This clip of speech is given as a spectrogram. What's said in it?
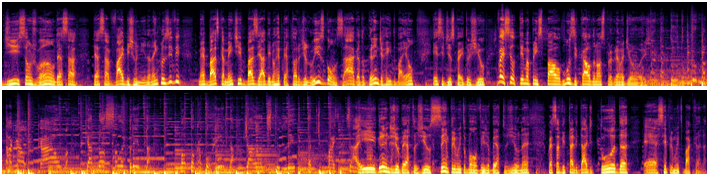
de São João, dessa, dessa vibe junina, né? Inclusive, é basicamente baseado no repertório de Luiz Gonzaga, do Grande Rei do Baião, esse disco aí do Gil, vai ser o tema principal musical do nosso programa de hoje. Manda tudo pro matagal. Calma, que a nossa Aí, grande Gilberto Gil, sempre muito bom ouvir Gilberto Gil, né? Com essa vitalidade toda, é sempre muito bacana.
